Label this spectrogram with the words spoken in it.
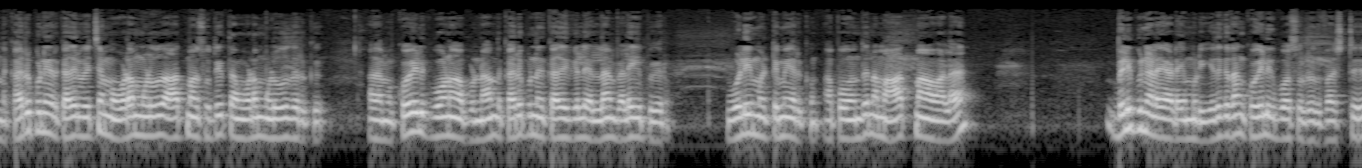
அந்த கருப்பு நிற கதிர் வச்சு நம்ம உடம்பு முழுவதும் ஆத்மா சுற்றி தன் உடம்பு முழுவதும் இருக்குது அது நம்ம கோயிலுக்கு போனோம் அப்படின்னா அந்த கருப்பு நிற கதிர்கள் எல்லாம் விலகி போயிடும் ஒளி மட்டுமே இருக்கும். அப்போ வந்து நம்ம ஆத்மாவால் விழிப்பு நிலையை அடைய முடியும். இதுக்கு தான் கோயிலுக்கு போக சொல்கிறது ஃபஸ்ட்டு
